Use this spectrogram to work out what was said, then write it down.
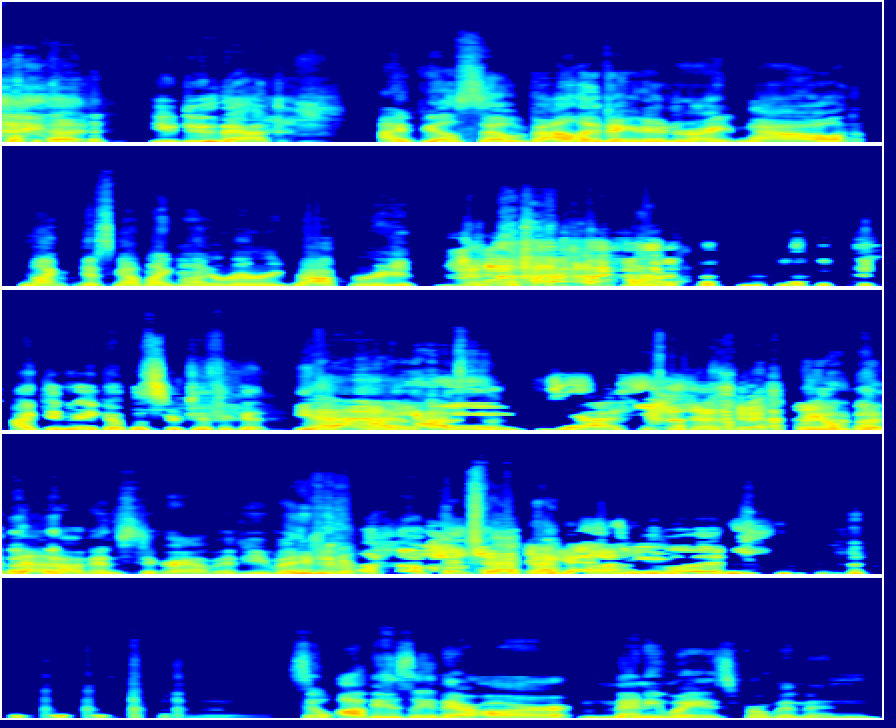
Uh, you do that I feel so validated right now. Like just got my honorary doctorate. i can make up a certificate Yeah. Yes. We would put that on Instagram if you made it. yes we would So obviously there are many ways for women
